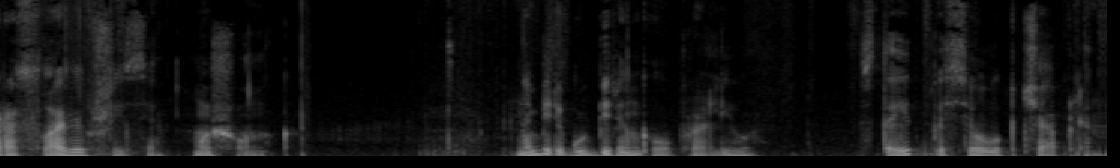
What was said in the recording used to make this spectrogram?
Прославившийся мышонок. На берегу Берингового пролива стоит поселок Чаплин.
